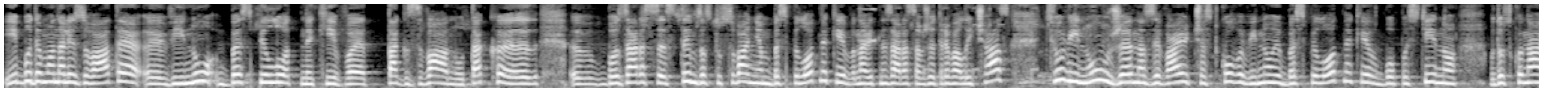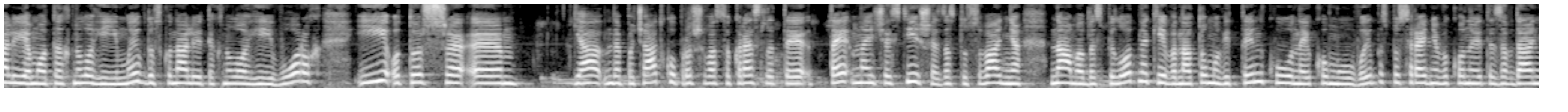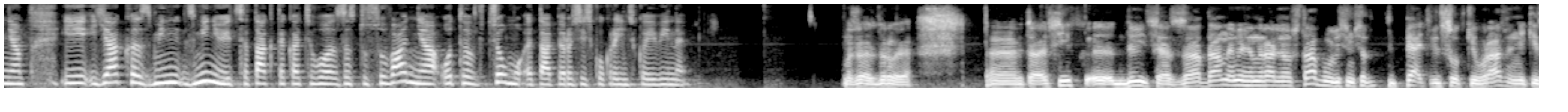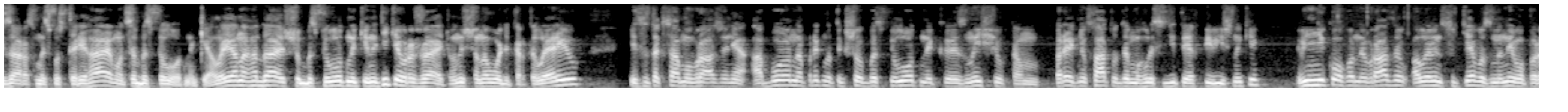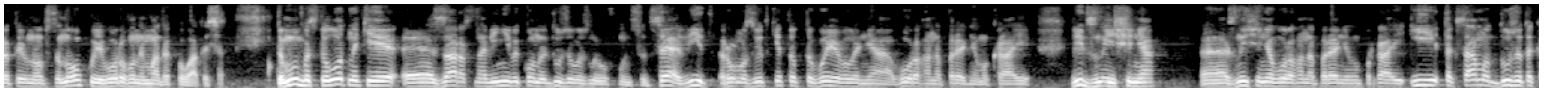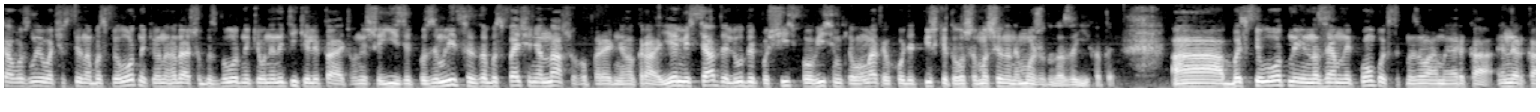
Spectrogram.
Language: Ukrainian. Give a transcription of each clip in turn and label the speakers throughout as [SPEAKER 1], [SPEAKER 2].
[SPEAKER 1] і будемо аналізувати е, війну безпілотників, е, так звану, так е, бо зараз з тим застосуванням безпілотників, навіть не зараз, а вже тривалий час. Цю війну вже називають частково війною безпілотників, бо постійно вдосконалюємо технології. Ми вдосконалює технології ворог. І отож. Е, я на початку прошу вас окреслити те найчастіше застосування нами безпілотників на тому відтинку, на якому ви безпосередньо виконуєте завдання, і як змінюється тактика цього застосування, от в цьому етапі російсько-української війни.
[SPEAKER 2] Бажаю здоров'я. Е, Вітаю всіх. Е, Дивіться, за даними Генерального штабу, 85% вражень, які зараз ми спостерігаємо, це безпілотники. Але я нагадаю, що безпілотники не тільки вражають, вони ще наводять артилерію, і це так само враження. Або, наприклад, якщо безпілотник е, знищив там передню хату, де могли сидіти FPV-шники, він нікого не вразив, але він суттєво змінив оперативну обстановку, і ворогу нема де ховатися. Тому безпілотники е, зараз на війні виконують дуже важливу функцію: це від розвідки, тобто виявлення ворога на передньому краї, від знищення. Е, Знищення ворога на передньому краї, і так само дуже така важлива частина безпілотників. Нагадаю, що безпілотники вони не тільки літають, вони ще їздять по землі. Це забезпечення нашого переднього краю. Є місця, де люди по 6 по 8 кілометрів ходять пішки, тому що машина не може туди заїхати. А безпілотний наземний комплекс, так називаємо РК НРК,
